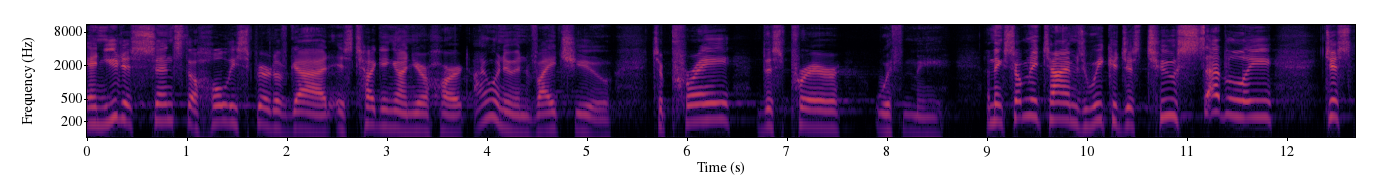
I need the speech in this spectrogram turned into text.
and you just sense the Holy Spirit of God is tugging on your heart, I want to invite you to pray this prayer with me. I think so many times we could just too subtly just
